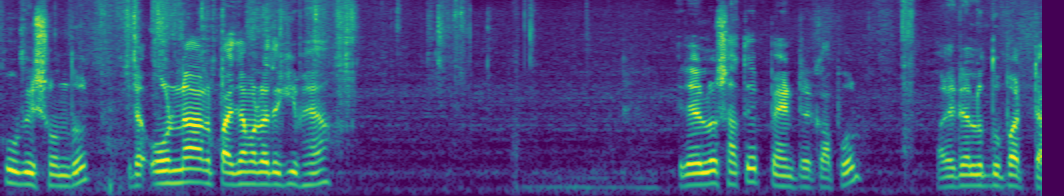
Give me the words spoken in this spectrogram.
খুবই সুন্দর। এটা ওড়না আর পায়জামাটা দেখি ভাইয়া। এটা হলো সাথে প্যান্টের কাপড় আর এটা হলো দুপাট্টা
